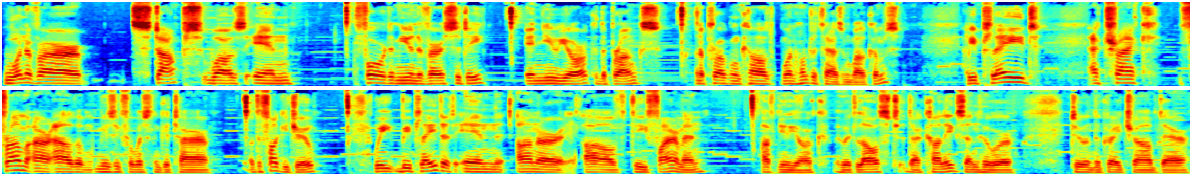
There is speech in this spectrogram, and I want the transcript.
one of our stops was in Fordham University in New York, the Bronx, on a program called 100,000 Welcomes. We played a track from our album Music for Whistling Guitar, The Foggy Dew. We, we played it in honor of the firemen of New York who had lost their colleagues and who were doing the great job there.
